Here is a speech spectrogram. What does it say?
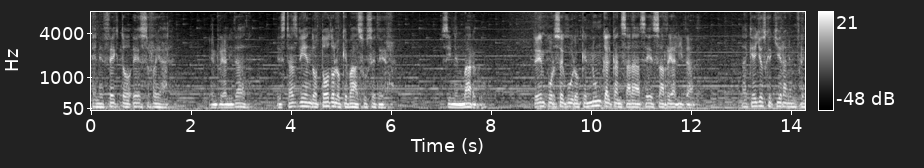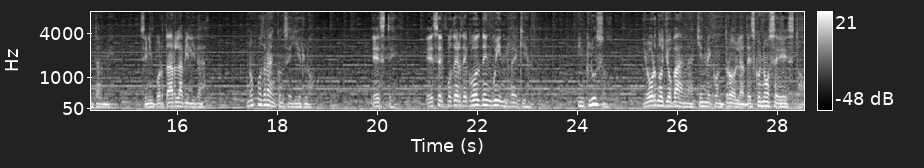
en efecto, es real. En realidad, estás viendo todo lo que va a suceder. Sin embargo, ten por seguro que nunca alcanzarás esa realidad. Aquellos que quieran enfrentarme, sin importar la habilidad, no podrán conseguirlo. Este es el poder de Golden Wind Requiem. Incluso, Giorno Giovanna, quien me controla, desconoce esto.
